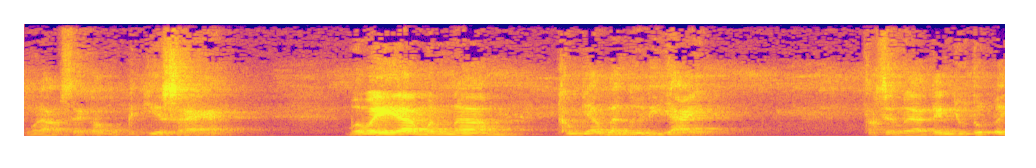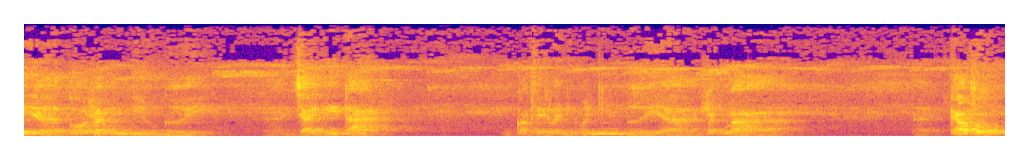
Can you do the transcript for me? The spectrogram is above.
Ngô Đào sẽ có một cái chia sẻ. Bởi vì à, mình à, không dám là người đi dạy thật sự là trên youtube bây giờ có rất nhiều người à, dạy guitar. Có thể là có những người à, rất là à, cao thủ.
